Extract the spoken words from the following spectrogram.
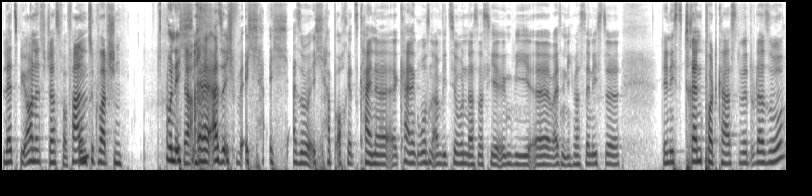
let's be honest, just for fun. Um zu quatschen. Und ich, Ja. äh, also ich, ich, ich, also ich habe auch jetzt keine, keine großen Ambitionen, dass das hier irgendwie, äh, weiß ich nicht, was der nächste, der nächste Trend-Podcast wird oder so.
